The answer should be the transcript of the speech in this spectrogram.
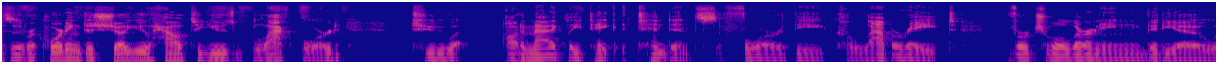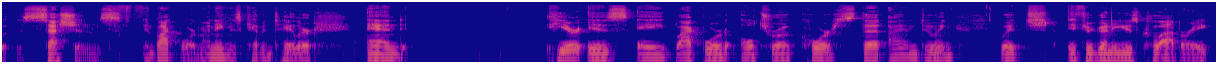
This is a recording to show you how to use Blackboard to automatically take attendance for the Collaborate virtual learning video sessions in Blackboard. My name is Kevin Taylor, and here is a Blackboard Ultra course that I am doing, which if you're going to use Collaborate,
